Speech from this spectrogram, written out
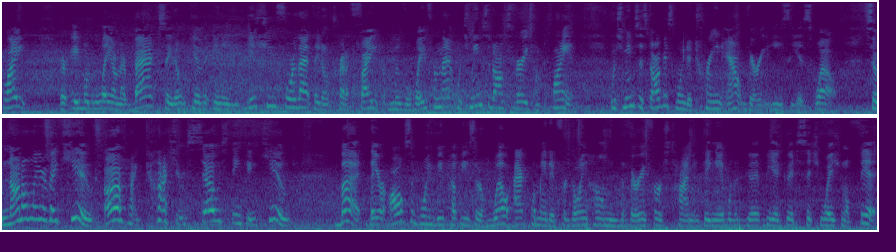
flight. They're able to lay on their backs. They don't give any issue for that. They don't try to fight or move away from that, which means the dog's very compliant, which means this dog is going to train out very easy as well. So not only are they cute, oh my gosh, you're so stinking cute, but they are also going to be puppies that are well acclimated for going home the very first time and being able to be a good situational fit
